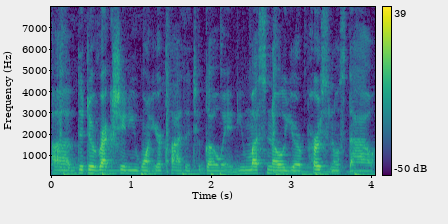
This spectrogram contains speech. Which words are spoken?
uh, the direction you want your closet to go in. You must know your personal style.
